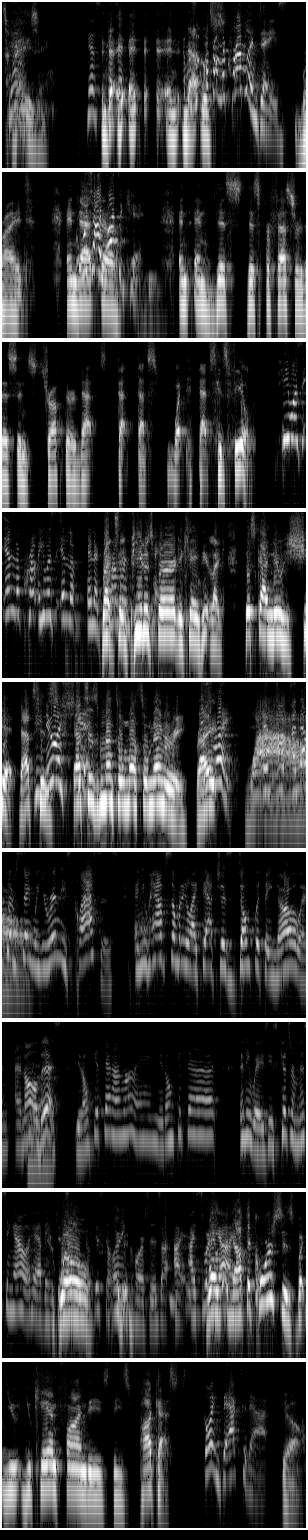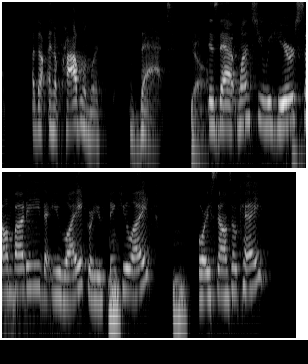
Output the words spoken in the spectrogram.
It's Yeah. amazing. Yes. And that, it, and, and was that was from the Kremlin days, right. And which that I uh, was a kid. and and this this professor, this instructor, that's that that's what that's his field. He was in the he was in the in a right st petersburg he came here like this guy knew his shit that's He his, knew his that's shit. his mental muscle memory right That's right. Wow And, uh, and that's what I'm saying. When you're in these classes and you have somebody like that just dump what they know and and all Yeah. this, you don't get that online. You don't get that. Anyways, these kids are missing out having just Well, distant learning courses. I, I, swear well to God. not the courses but you you can find these these podcasts Going back to that, yeah the, and a problem with that yeah is that once you hear somebody that you like or you think you like, Mhm. or he sounds okay,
